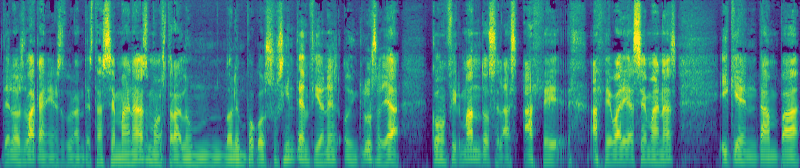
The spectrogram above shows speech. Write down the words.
de los Buccaneers durante estas semanas, mostrándole un poco sus intenciones, o incluso ya confirmándoselas hace, hace varias semanas, y que en Tampa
